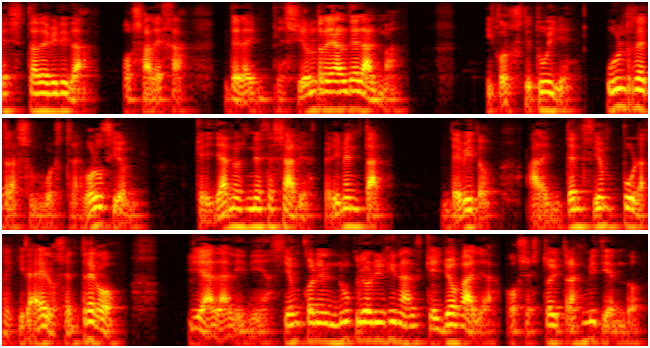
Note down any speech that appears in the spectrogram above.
esta debilidad os aleja de la impresión real del alma y constituye un retraso en vuestra evolución que ya no es necesario experimentar debido a la intención pura que Kirael os entregó y a la alineación con el núcleo original que yo Gaia os estoy transmitiendo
